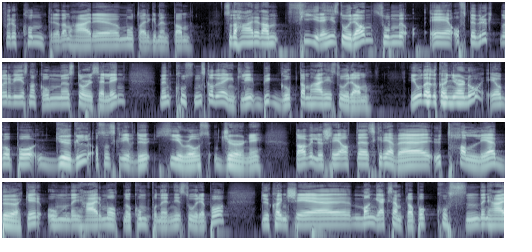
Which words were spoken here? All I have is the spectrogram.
for å kontre de her eh, motargumentene. Så det her er de fire historiene som er ofte brukt når vi snakker om storyselling. Men hvordan skal du egentlig bygge opp de her historiene? Jo, det du kan gjøre nå, er å gå på Google, og så skriver du 'Heroes Journey'. Da vil du se at det er skrevet utallige bøker om denne måten å komponere en historie på. Du kan se mange eksempler på hvordan denne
